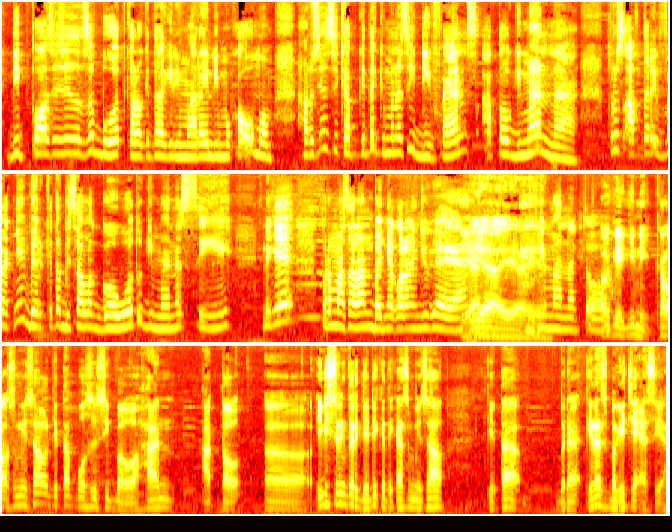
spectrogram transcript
Di posisi tersebut kalau kita lagi dimarahin di muka umum harusnya sikap kita gimana sih? Defense atau gimana? Terus after effectnya biar kita bisa legowo tuh gimana sih? Ini kayak permasalahan banyak orang juga ya. Iya, iya, iya. gimana tuh? Oke gini, kalau semisal kita posisi bawahan atau eh, ini sering terjadi ketika semisal kita ber- kita sebagai CS ya,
